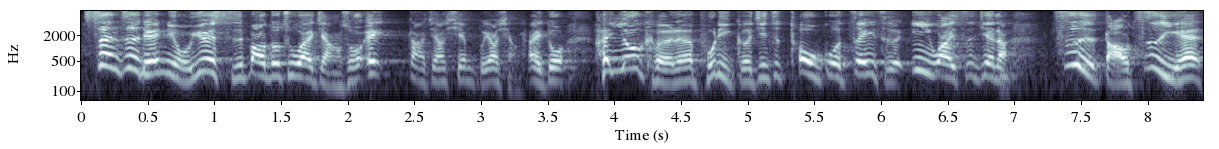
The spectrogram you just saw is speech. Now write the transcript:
甚至连《纽约时报》都出来讲说，哎，大家先不要想太多，很有可能普里格金是透过这一次意外事件呢，自导自演，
